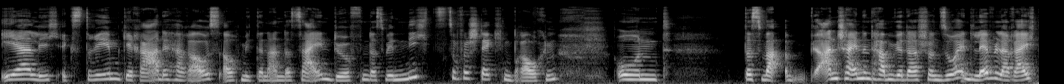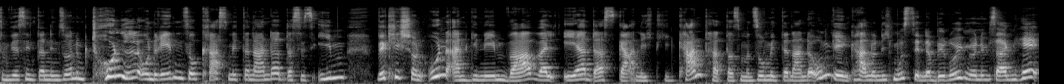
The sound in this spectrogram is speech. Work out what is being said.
ehrlich, extrem gerade heraus auch miteinander sein dürfen, dass wir nichts zu verstecken brauchen. Und das war, anscheinend haben wir da schon so ein Level erreicht und wir sind dann in so einem Tunnel und reden so krass miteinander, dass es ihm wirklich schon unangenehm war, weil er das gar nicht gekannt hat, dass man so miteinander umgehen kann. Und ich musste ihn da beruhigen und ihm sagen, hey,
